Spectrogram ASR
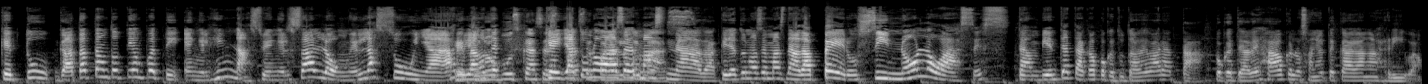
que tú gastas tanto tiempo en ti en el gimnasio, en el salón, en las uñas, Que tú arreglándote, no buscas que ya tú no haces más nada, que ya tú no haces más nada, pero si no lo haces, también te ataca porque tú estás de barata, porque te ha dejado que los años te cagan arriba.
